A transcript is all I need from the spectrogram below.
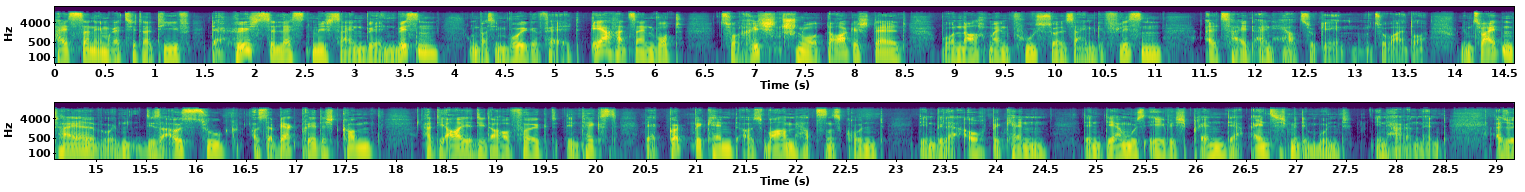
heißt dann im Rezitativ, der Höchste lässt mich seinen Willen wissen und was ihm wohlgefällt. Er hat sein Wort zur Richtschnur dargestellt, wonach mein Fuß soll sein geflissen, allzeit einherzugehen und so weiter. Und im zweiten Teil, wo eben dieser Auszug aus der Bergpredigt kommt, hat die Arie, die darauf folgt, den Text, wer Gott bekennt aus Herzensgrund, den will er auch bekennen, denn der muss ewig brennen, der einzig mit dem Mund ihn Herren nennt. Also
